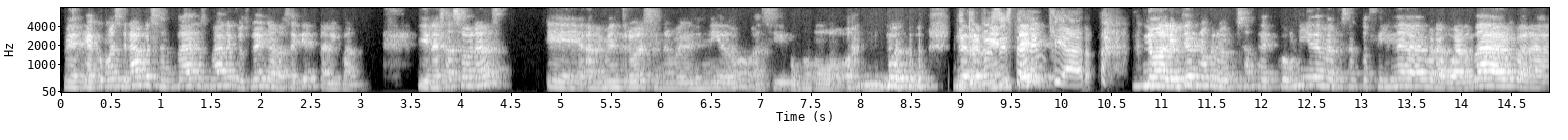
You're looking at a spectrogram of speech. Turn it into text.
me decía, ¿cómo será? Pues en claros, vale, pues venga, no sé qué, tal y cual. Y en esas horas eh, a mí me entró el síndrome del nido, así como de ¿Y te pusiste a limpiar? No, a limpiar no, pero me puse a hacer comida, me puse a cocinar para guardar, para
